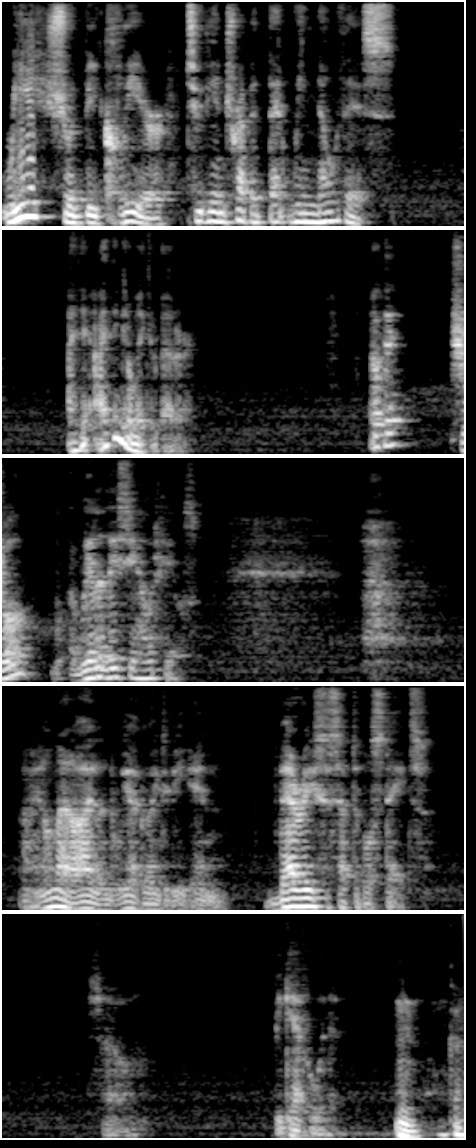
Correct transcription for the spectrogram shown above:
We should be clear to the intrepid that we know this. I, th- I think it'll make it better. Okay, sure. We'll at least see how it feels. I mean, on that island, we are going to be in very susceptible states. So, Be careful with it. Mm, okay.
